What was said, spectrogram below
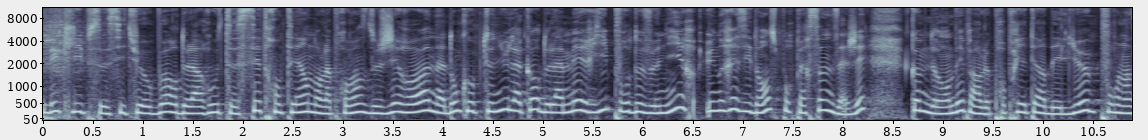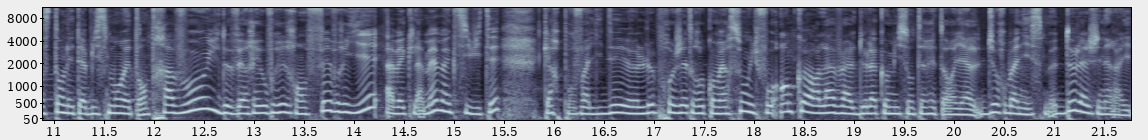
L'éclipse, située au bord de la route C31 dans la province de Gérone, a donc obtenu l'accord de la mairie pour devenir une résidence pour personnes âgées, comme demandé par le propriétaire des lieux. Pour l'instant, l'établissement est en travaux. Il devait réouvrir en février avec la même activité, car pour valider euh, le projet de reconversion, il faut encore l'aval de la commission territoriale d'urbanisme de la Généralité.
